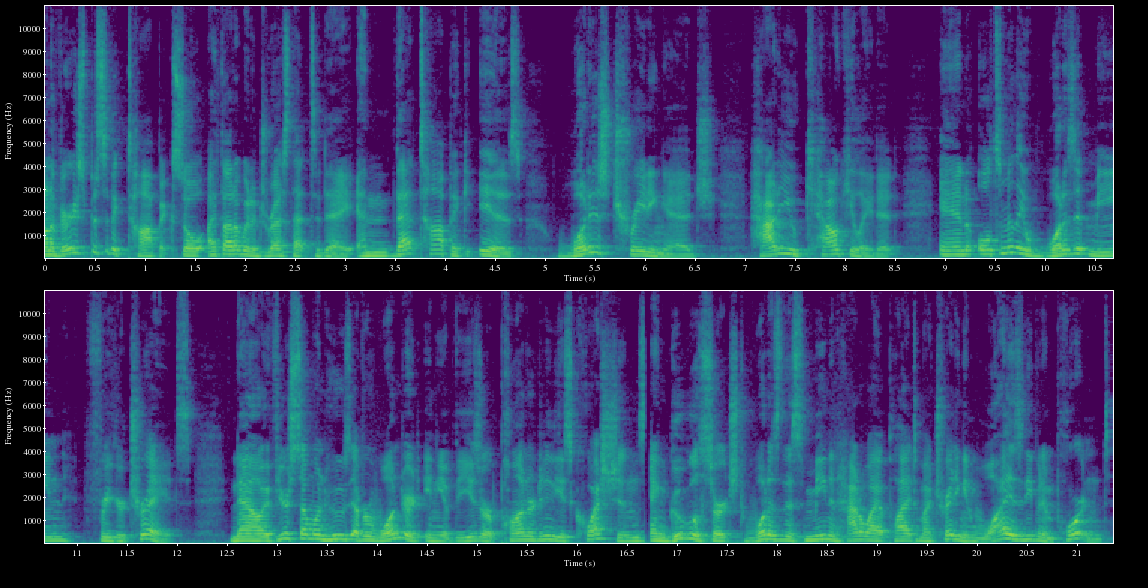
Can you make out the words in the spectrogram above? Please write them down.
on a very specific topic. So I thought I would address that today. And that topic is what is trading edge? How do you calculate it? And ultimately, what does it mean for your trades? Now, if you're someone who's ever wondered any of these or pondered any of these questions and Google searched, what does this mean and how do I apply it to my trading and why is it even important?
